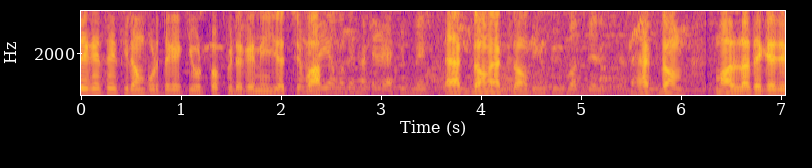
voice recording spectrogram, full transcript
থেকে সেই শ্রীরামপুর থেকে কিউট পাপ্পিটাকে নিয়ে যাচ্ছে বাহ। একদম একদম। একদম। মালদা থেকে যে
